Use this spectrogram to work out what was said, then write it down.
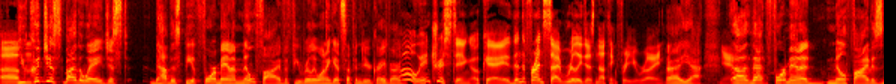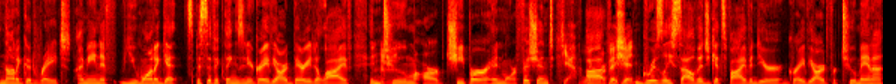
Um, you could just, by the way, just have this be a four mana mill five if you really want to get stuff into your graveyard. Oh, interesting. Okay. Then the friend side really does nothing for you, right? Uh, yeah. Yeah. Uh, that four mana mill five is not a good rate. I mean, if you want to get specific things in your graveyard, buried alive, entomb are cheaper and more efficient. Mm-hmm. Yeah, way more efficient. Grisly salvage gets five into your graveyard for two mana.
